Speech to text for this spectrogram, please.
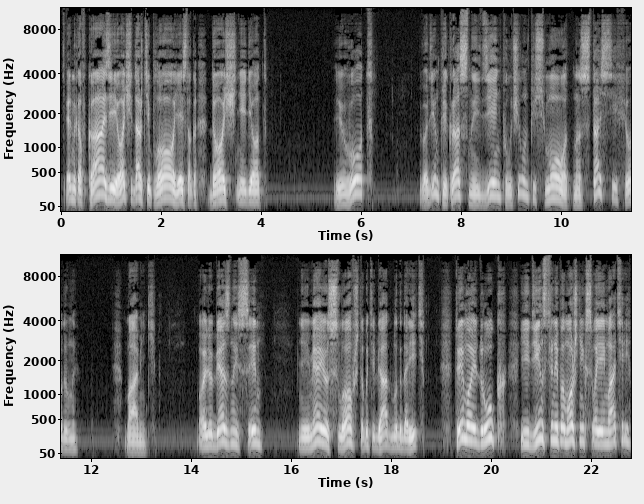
Теперь на Кавказе очень даже тепло, есть только дождь не идет». И вот в один прекрасный день получил он письмо от Настасьи Федоровны, маменьки. «Мой любезный сын, Не имею слов, чтобы тебя отблагодарить. Ты мой друг, единственный помощник своей матери.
